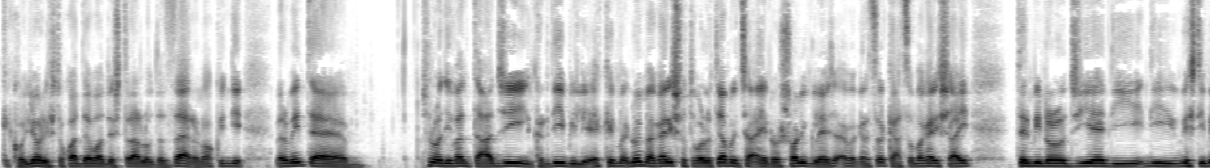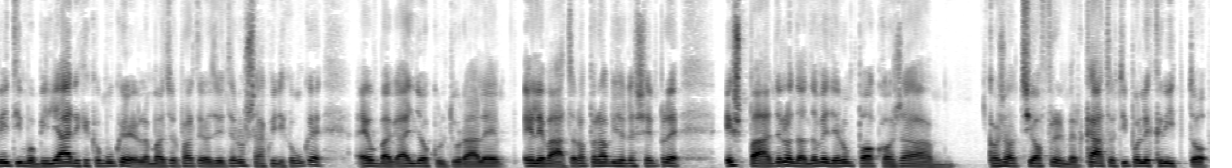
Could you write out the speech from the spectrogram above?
che coglioni, sto qua devo addestrarlo da zero, no? Quindi veramente sono dei vantaggi incredibili e che noi magari sottovalutiamo diciamo, eh, non so l'inglese, eh, grazie al cazzo, magari sai terminologie di, di, investimenti immobiliari che comunque la maggior parte della gente non sa, quindi comunque è un bagaglio culturale elevato, no? però bisogna sempre espanderlo andando a vedere un po' cosa cosa ci offre il mercato, tipo le cripto,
